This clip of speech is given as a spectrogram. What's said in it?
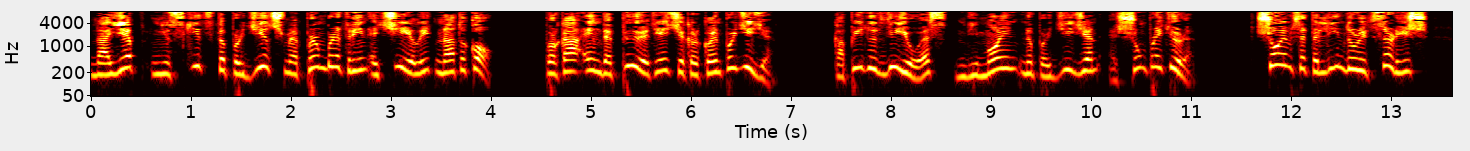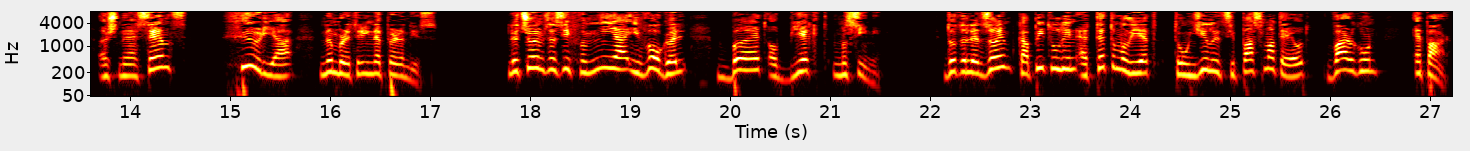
na jep një skicë të përgjithshme për mbretërinë e qiellit në atë kohë, por ka ende pyetje që kërkojnë përgjigje. Kapitujt vijues ndihmojnë në përgjigjen e shumë prej tyre. shohim se të lindurit sërish është në esencë hyrja në mbretërinë e Perëndisë. Le të shohim se si fëmija i vogël bëhet objekt mësimi. Do të lexojmë kapitullin e 18 të Ungjillit sipas Mateut, vargun e parë.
